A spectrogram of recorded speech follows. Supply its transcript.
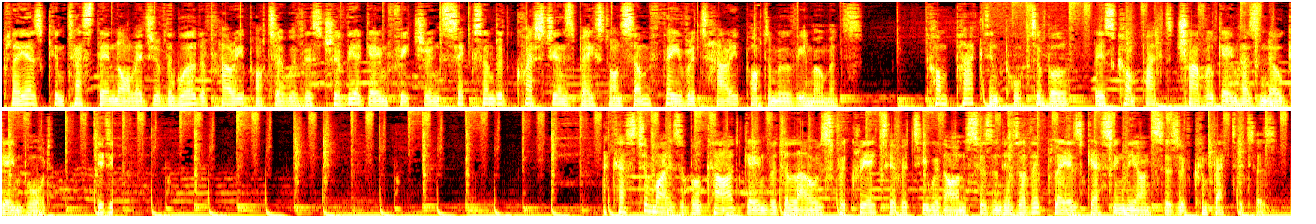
players can test their knowledge of the world of Harry Potter with this trivia game featuring 600 questions based on some favorite Harry Potter movie moments. Compact and portable, this compact travel game has no game board. It customizable card game that allows for creativity with answers and has other players guessing the answers of competitors.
